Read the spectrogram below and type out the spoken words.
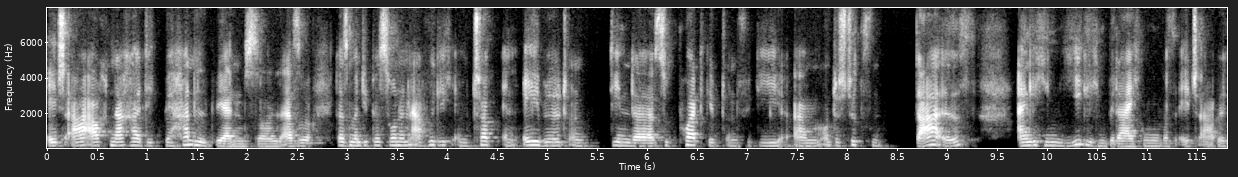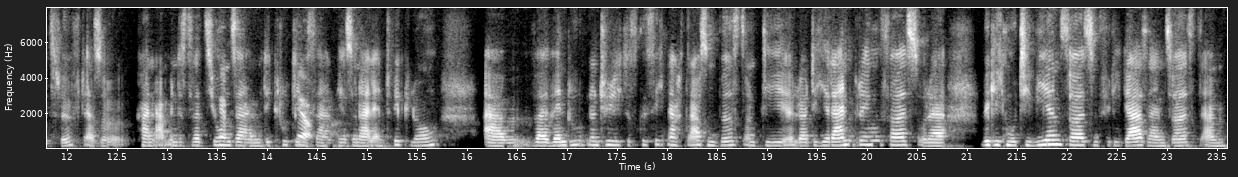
HR auch nachhaltig behandelt werden soll. Also, dass man die Personen auch wirklich im Job enabled und denen da Support gibt und für die ähm, unterstützend da ist eigentlich in jeglichen Bereichen, was HR betrifft. Also kann Administration ja. sein, Recruiting ja. sein, Personalentwicklung. Ähm, weil wenn du natürlich das Gesicht nach draußen bist und die Leute hier reinbringen sollst oder wirklich motivieren sollst und für die da sein sollst, ähm,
